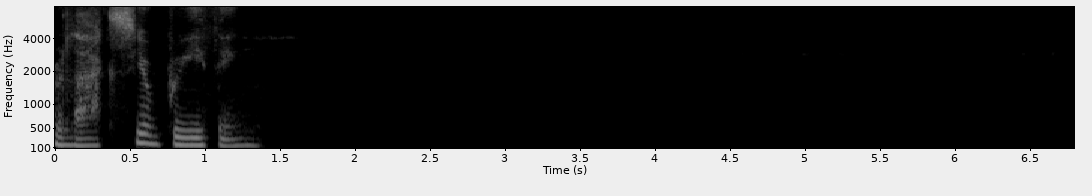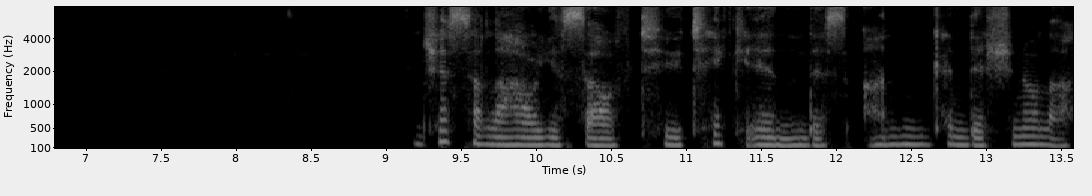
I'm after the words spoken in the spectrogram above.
relax your breathing. Just allow yourself to take in this unconditional love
